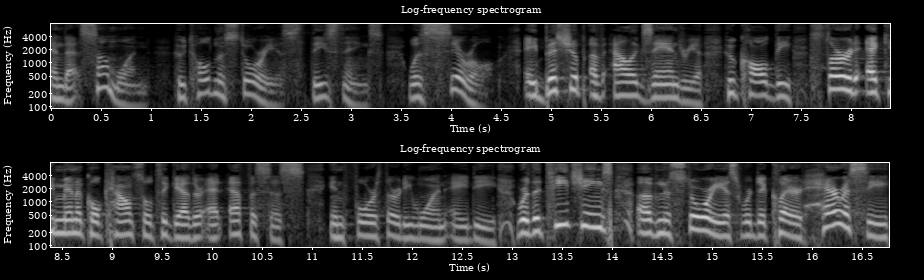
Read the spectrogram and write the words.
And that someone who told Nestorius these things was Cyril, a bishop of Alexandria who called the Third Ecumenical Council together at Ephesus in 431 AD, where the teachings of Nestorius were declared heresy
